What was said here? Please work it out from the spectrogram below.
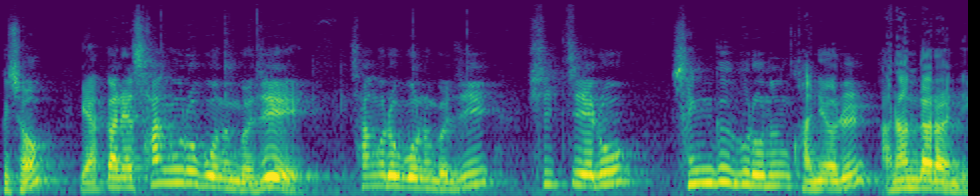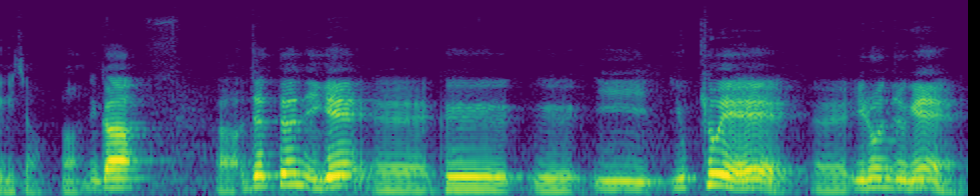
그렇죠? 약간의 상으로 보는 거지. 상으로 보는 거지. 실제로 생극으로는 관여를 안 한다라는 얘기죠. 어, 그러니까 어, 어쨌든 이게 그이 육효의 에, 이론 중에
